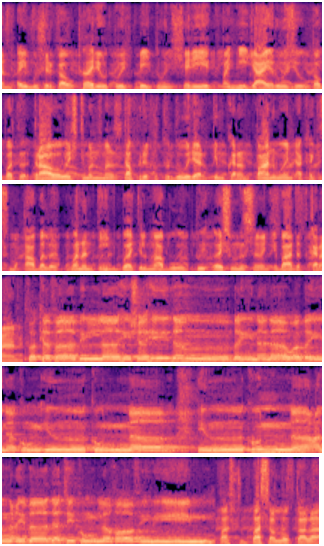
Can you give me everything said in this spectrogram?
مشرکن اے مشرکو ٹھہرو تھی بی تہند شریک پنی جائے روزو۔ تو پتہ تراو اس تمن من تفریق تو دورر تم کرن پان ون اکھ اکس مقابل ونن تہند باطل معبود۔ تھی ٲسِو نہٕ سٲنۍ عبادت کران۔ فكفى بالله شهيدا بيننا وبينكم إن كنا إن كنا عن عبادتكم لغافلين۔ بس چھ بس اللہ تعالیٰ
